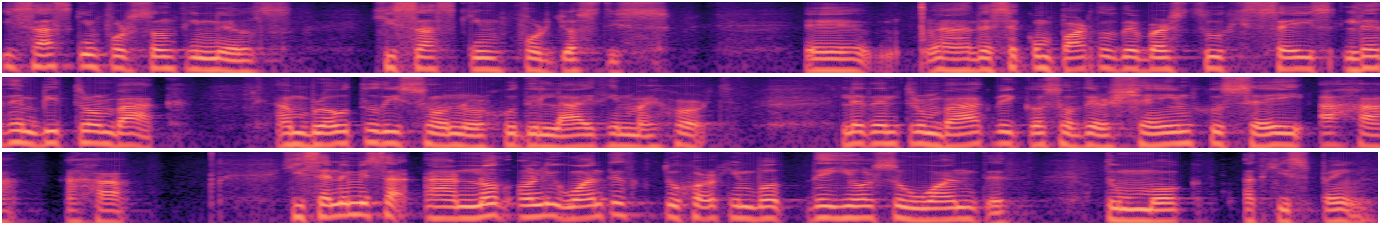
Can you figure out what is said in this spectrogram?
is asking for something else. He's asking for justice. Uh, uh, the second part of the verse 2 says, Let them be turned back and brought to dishonor who delight in my hurt. Let them turn back because of their shame who say, Aha, aha. His enemies are, not only wanted to hurt him, but they also wanted to mock at his pain.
